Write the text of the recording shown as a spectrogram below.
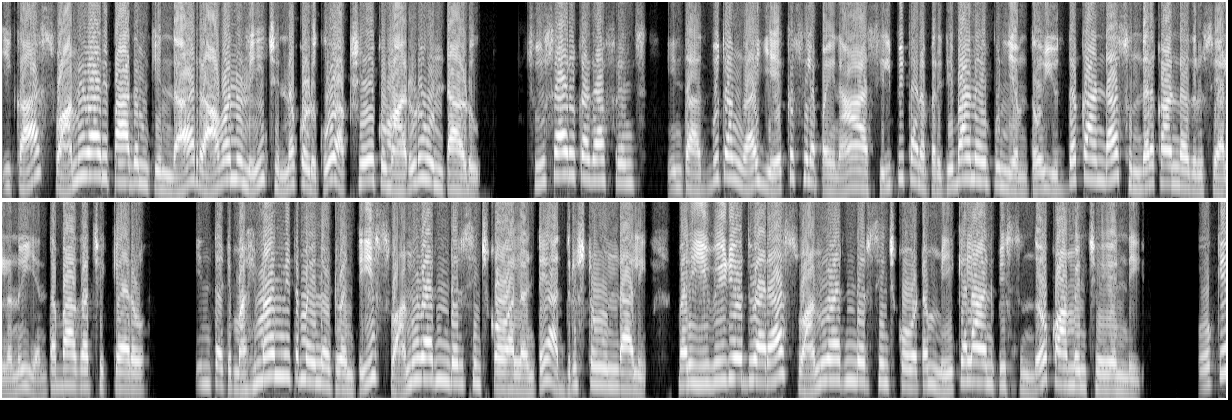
ఇక స్వామివారి పాదం కింద రావణుని చిన్న కొడుకు అక్షయ కుమారుడు ఉంటాడు. చూశారు కదా ఫ్రెండ్స్? ఇంత అద్భుతంగా ఏకశిలపైన ఆ శిల్పి తన ప్రతిభా నైపుణ్యంతో యుద్ధకాండ సుందరకాండ దృశ్యాలను ఎంత బాగా చెక్కారో. ఇంతటి మహిమాన్వితమైనటువంటి స్వామివారిని దర్శించుకోవాలంటే అదృష్టం ఉండాలి. మరి ఈ వీడియో ద్వారా స్వామివారిని దర్శించుకోవటం మీకెలా అనిపిస్తుందో కామెంట్ చేయండి. ఓకే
